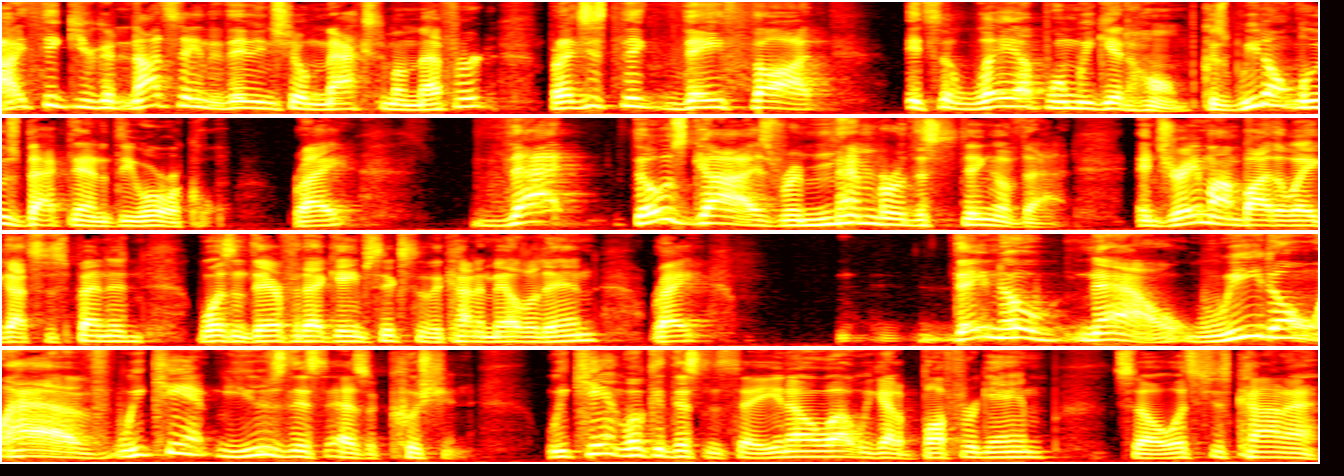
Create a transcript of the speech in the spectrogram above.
I think you're going to, not saying that they didn't show maximum effort, but I just think they thought it's a layup when we get home because we don't lose back then at the Oracle, right? That, those guys remember the sting of that. And Draymond, by the way, got suspended, wasn't there for that game six, so they kind of mailed it in, right? They know now we don't have, we can't use this as a cushion. We can't look at this and say, you know what, we got a buffer game, so let's just kind of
